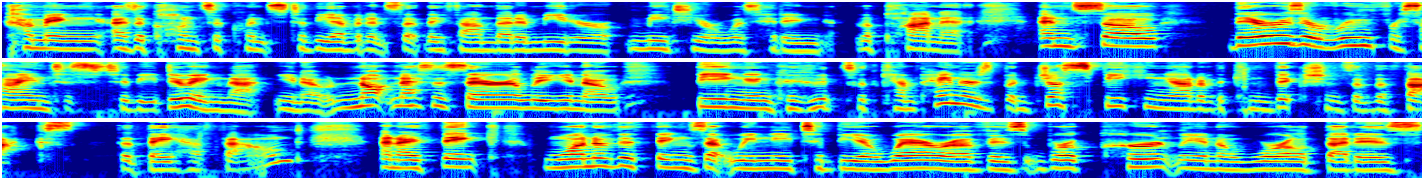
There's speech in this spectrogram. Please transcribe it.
coming as a consequence to the evidence that they found that a meteor meteor was hitting the planet. And so there is a room for scientists to be doing that. You know, not necessarily you know being in cahoots with campaigners, but just speaking out of the convictions of the facts that they have found. And I think one of the things that we need to be aware of is we're currently in a world that is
